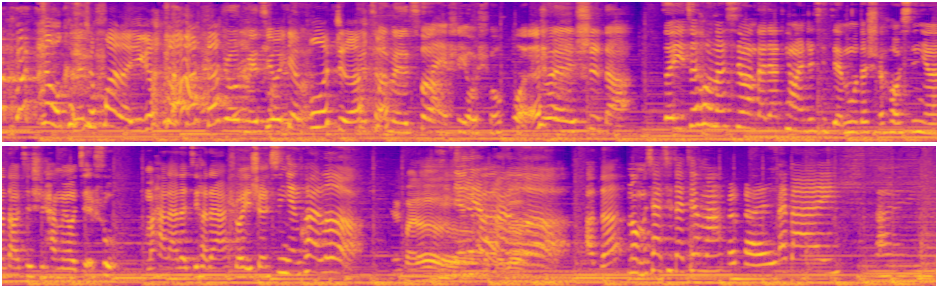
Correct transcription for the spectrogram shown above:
那我可能是换了一个，有没错有一点波折。没错没错，那也是有收获的。对，是的。所以最后呢，希望大家听完这期节目的时候，新年的倒计时还没有结束，我们还来得及和大家说一声新年快乐，新年快乐！新年快乐。好的，那我们下期再见啦，拜拜。拜拜，拜。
